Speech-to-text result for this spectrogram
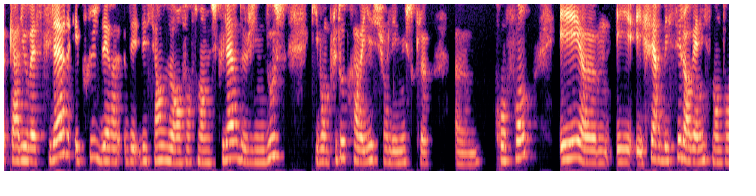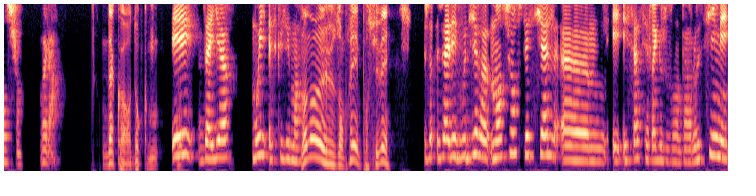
euh, cardiovasculaire, et plus des, des, séances de renforcement musculaire, de gym douce, qui vont plutôt travailler sur les muscles euh, profonds et, et, et, faire baisser l'organisme en tension. Voilà. D'accord. Donc. Et d'ailleurs. Oui, excusez-moi. Non, non, je vous en prie, poursuivez. J'allais vous dire mention spéciale, euh, et, et, ça c'est vrai que je vous en parle aussi, mais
